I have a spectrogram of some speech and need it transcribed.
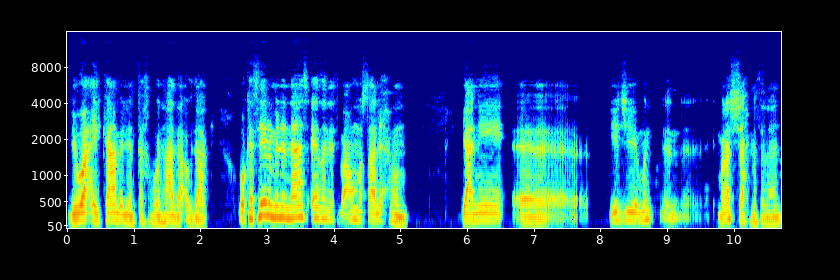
بوعي كامل ينتخبون هذا أو ذاك. وكثير من الناس أيضا يتبعون مصالحهم يعني آه، يجي مرشح مثلا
